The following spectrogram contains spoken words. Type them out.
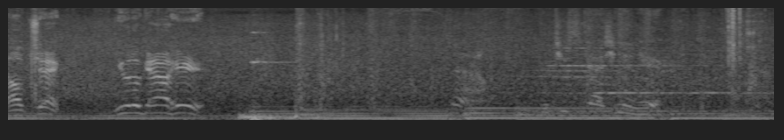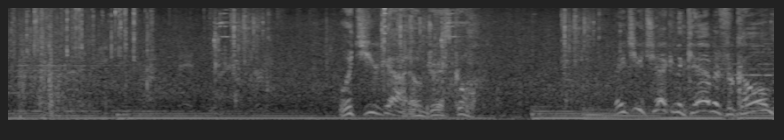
I'll check. You look out here. What you stashing in here? What you got, O'Driscoll? Ain't you checking the cabin for comb?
